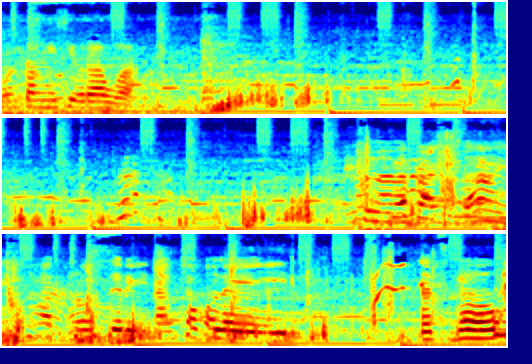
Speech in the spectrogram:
Puntang isi Urawa. Na tayo guys. Chocolate. Let's go.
